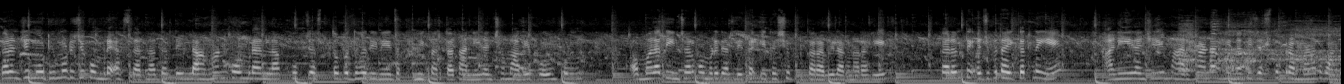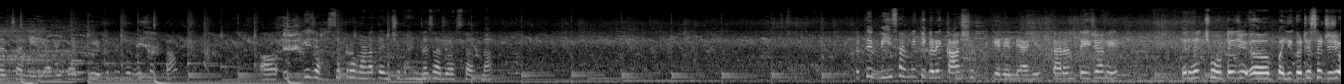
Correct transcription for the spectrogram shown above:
कारण जे मोठे मोठे जे कोंबडे असतात ना तर ते लहान कोंबड्यांना खूप जास्त पद्धतीने जखमी करतात आणि त्यांच्या मागे पळून पळून मला तीन चार कोंबडे त्यातले तर इथे शिफ्ट करावी लागणार आहे. कारण ते अजिबात ऐकत नाही आहे आणि त्यांची जी मारहाण आहे ना ती जास्त प्रमाणात वाढत चाललेली आहे. तर ते तुम्ही बघू शकता. इतकी जास्त प्रमाणात त्यांची भांडणं चालू असतात ना वीस आम्ही तिकडे का शिफ्ट केलेले आहेत? कारण ते जे आहेत तर हे छोटे जे पलीकडच्या साईडचे जे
